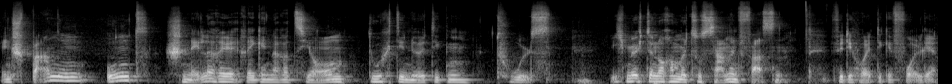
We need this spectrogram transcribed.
Entspannung und schnellere Regeneration durch die nötigen Tools. Ich möchte noch einmal zusammenfassen für die heutige Folge.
